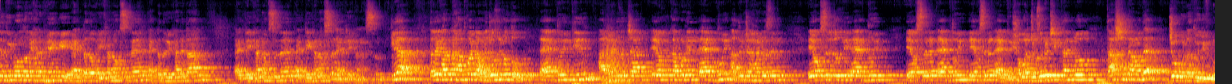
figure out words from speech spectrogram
যে দুই বন্ধন এখানে ভেঙে একটা দাও এখানে অক্সিজেন একটা দাও এখানে টান, একটা এখানে অক্সিজেন একটা এখানে অক্সিজেন একটা এখানে অক্সিজেন ক্লিয়ার তাহলে কার্বনে হাত কয়টা? মানে কত? এক, দুই, তিন আর হাইড্রোজেন চার এই কার্বনের এক, দুই, আর দুইটা হাইড্রোজেন এই এক, দুই এই অক্সিজেনের এক, দুই এই অক্সিজেনের এক, দুই। সবার ঠিক থাকল, তার সাথে আমাদের যৌগটা তৈরি হলো।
